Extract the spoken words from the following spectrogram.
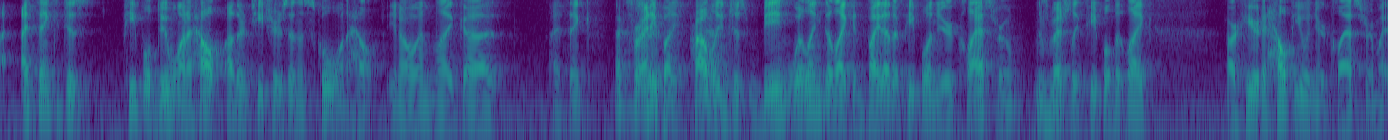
I, I think just people do want to help. Other teachers in the school want to help. You know, and like, uh, I think that's for true. anybody, probably yeah. just being willing to like invite other people into your classroom, mm-hmm. especially people that like are here to help you in your classroom. I,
